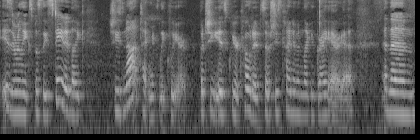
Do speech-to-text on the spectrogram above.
isn't really explicitly stated, like she's not technically queer, but she is queer coded, so she's kind of in like a gray area. And then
